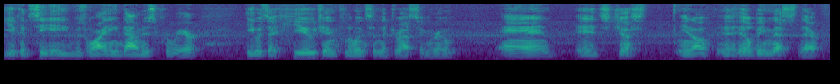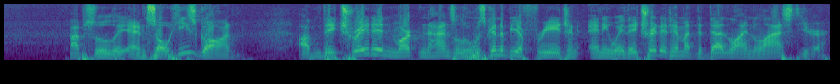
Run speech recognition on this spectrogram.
you could see he was winding down his career, he was a huge influence in the dressing room, and it's just you know he'll be missed there. Absolutely, and so he's gone. Um, they traded Martin Hanzal, who was going to be a free agent anyway. They traded him at the deadline last year.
